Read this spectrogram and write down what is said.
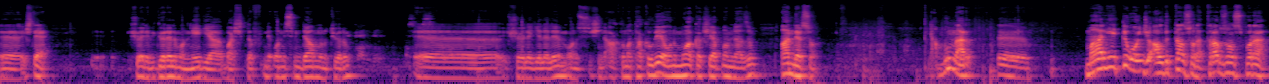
e, işte e, şöyle bir görelim onu neydi ya başlıkta. Onun ismini devamlı unutuyorum. Ee, şöyle gelelim. Onu şimdi aklıma takıldı ya onu muhakkak şey yapmam lazım. Anderson. Ya bunlar e, maliyetli oyuncu aldıktan sonra Trabzonspor'a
